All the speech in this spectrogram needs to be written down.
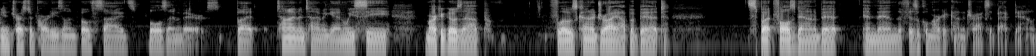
interested parties on both sides, bulls and bears. But time and time again, we see market goes up, flows kind of dry up a bit, sput falls down a bit, and then the physical market kind of tracks it back down.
